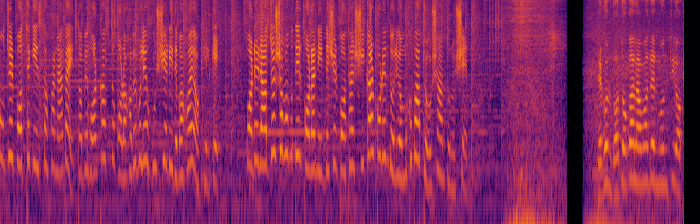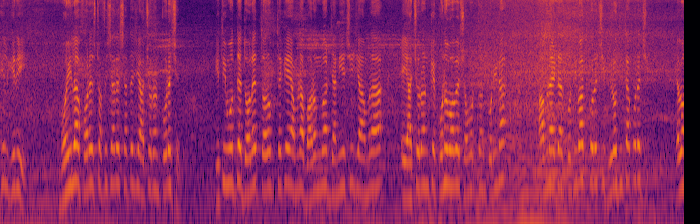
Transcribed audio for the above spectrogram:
মন্ত্রীর পদ থেকে ইস্তফা না দেয়, তবে বরখাস্ত করা হবে বলে হুঁশিয়ারি দেওয়া হয় অখিলকে। পরে রাজ্য সভাপতির কড়া নির্দেশের কথা স্বীকার করেন দলীয় মুখপাত্র শান্তনু সেন। দেখুন, গতকাল আমাদের মন্ত্রী অখিল গিরি মহিলা ফরেস্ট অফিসারের সাথে যে আচরণ করেছেন, ইতিমধ্যে দলের তরফ থেকে আমরা বারংবার জানিয়েছি যে আমরা এই আচরণকে কোনোভাবে সমর্থন করি না। আমরা এটার প্রতিবাদ করেছি, বিরোধিতা করেছি এবং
